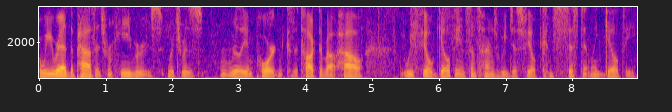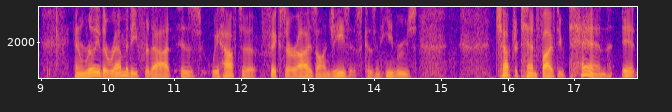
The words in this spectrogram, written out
we read the passage from Hebrews, which was really important because it talked about how we feel guilty and sometimes we just feel consistently guilty. And really, the remedy for that is we have to fix our eyes on Jesus because in Hebrews chapter 10, 5 through 10, it,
